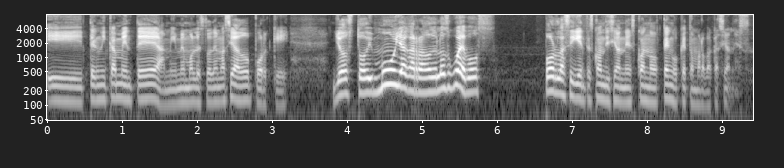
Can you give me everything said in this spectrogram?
y técnicamente a mí me molestó demasiado porque yo estoy muy agarrado de los huevos por las siguientes condiciones cuando tengo que tomar vacaciones.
